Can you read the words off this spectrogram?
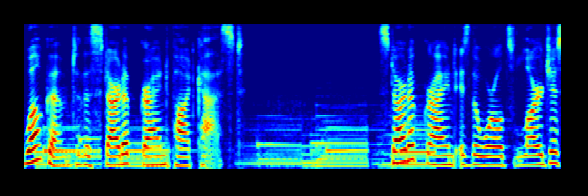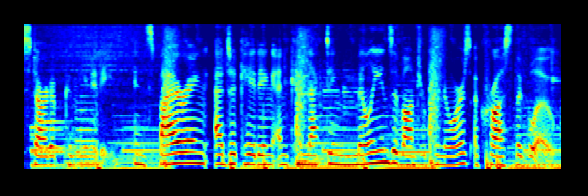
Welcome to the Startup Grind podcast. Startup Grind is the world's largest startup community, inspiring, educating, and connecting millions of entrepreneurs across the globe.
